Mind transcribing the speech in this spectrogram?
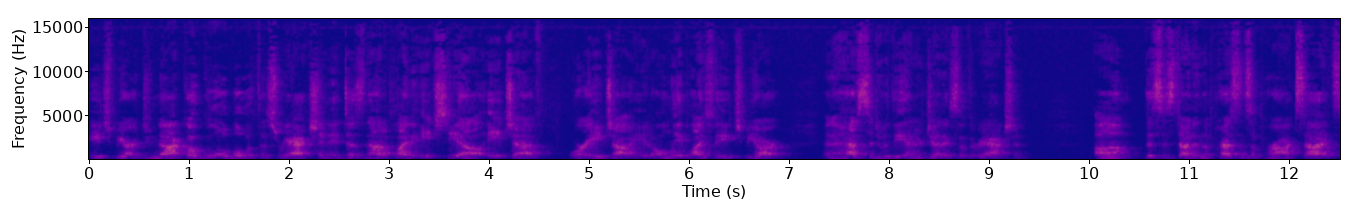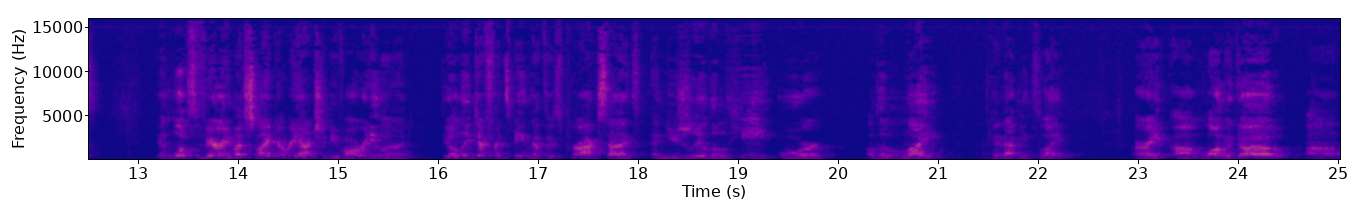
HBr. Do not go global with this reaction. It does not apply to HCl, HF, or HI. It only applies to HBr, and it has to do with the energetics of the reaction. Um, this is done in the presence of peroxides. It looks very much like a reaction you've already learned, the only difference being that there's peroxides and usually a little heat or a little light. Okay, that means light. All right, um, long ago, um,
